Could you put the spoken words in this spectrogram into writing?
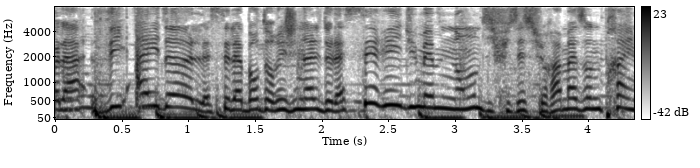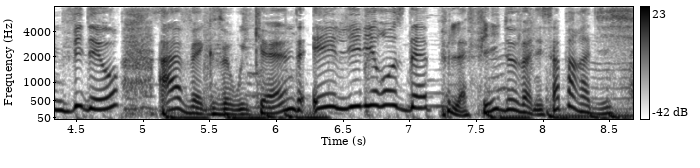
Voilà, The Idol, c'est la bande originale de la série du même nom, diffusée sur Amazon Prime Video, avec The Weeknd et Lily Rose Depp, la fille de Vanessa Paradis.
